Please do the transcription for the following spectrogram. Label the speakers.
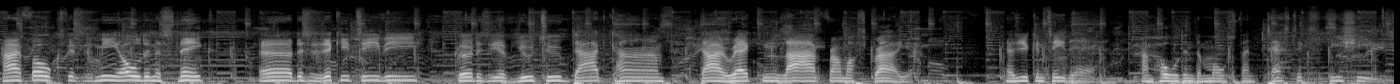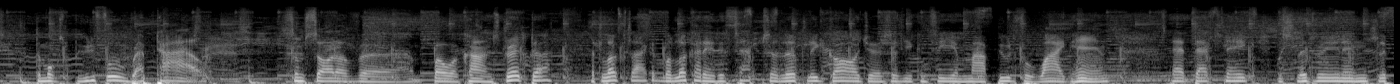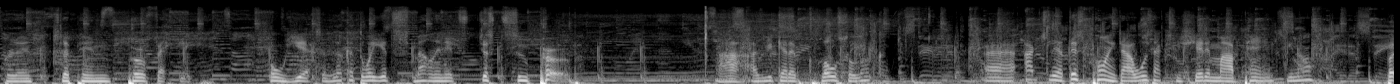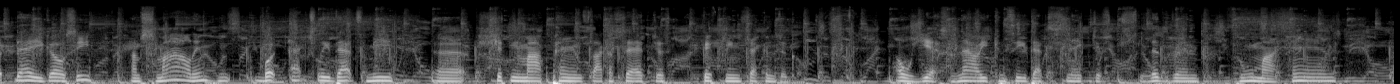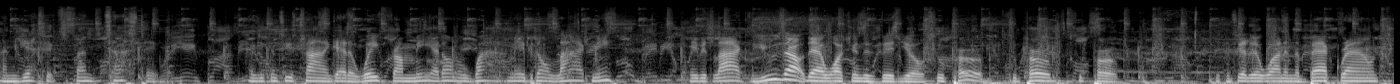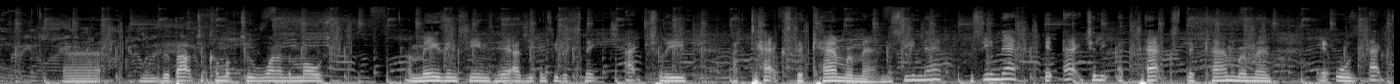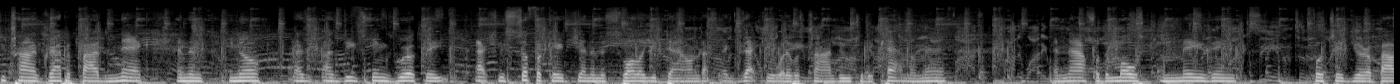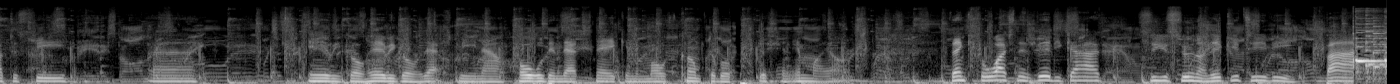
Speaker 1: Hi, folks. This is me holding a snake. Uh, this is Iky TV, courtesy of YouTube.com, directing live from Australia. As you can see there, I'm holding the most fantastic species, the most beautiful reptile, some sort of uh, boa constrictor. It looks like it, but look at it. It's absolutely gorgeous, as you can see in my beautiful white hands. That that snake is slithering and slipping, slipping perfectly. Oh yes, and look at the way it's smelling. It's just superb. Ah, as you get a closer look. Uh, actually, at this point, I was actually shitting my pants, you know. But there you go. See, I'm smiling, but actually, that's me uh, shitting my pants, like I said just 15 seconds ago. Oh yes, now you can see that snake just slithering through my hands, and yes, it's fantastic. As you can see, it's trying to get away from me. I don't know why. Maybe don't like me. Maybe it likes yous out there watching this video. Superb, superb, superb. You can see a little one in the background. Uh, we're about to come up to one of the most amazing scenes here. As you can see, the snake actually attacks the cameraman. You seen that? You seen that? It actually attacks the cameraman. It was actually trying to grab it by the neck, and then you know, as as these things work, they actually suffocate you and then they swallow you down. That's exactly what it was trying to do to the camera man And now for the most amazing footage you're about to see. Uh, here we go, here we go. That's me now holding that snake in the most comfortable position in my arms. Thank you for watching this video, guys. See you soon on Iky TV. Bye.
